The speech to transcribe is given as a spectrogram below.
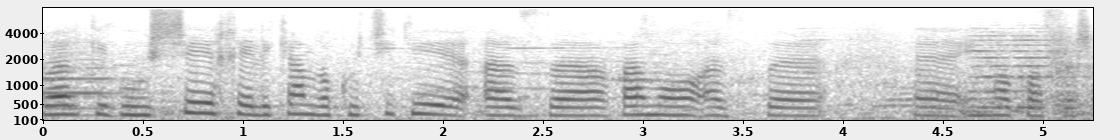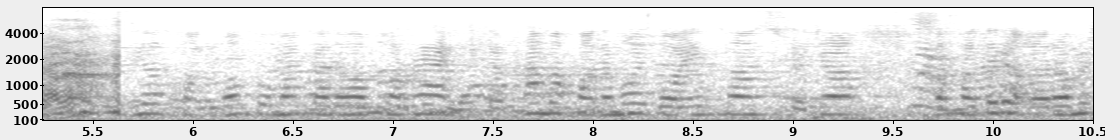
بلکه گوشه خیلی کم و کوچیکی از غم و از اینها کاسته شود خانمان کمک کرده و پررنگ هستند همه خانمان با احساس شجاع به خاطر آرامش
